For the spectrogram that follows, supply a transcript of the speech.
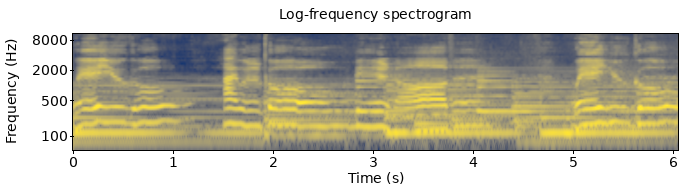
Where you go, I will go, beloved. Where you go,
